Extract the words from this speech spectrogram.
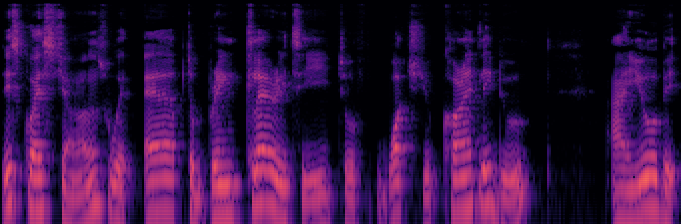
These questions will help to bring clarity to what you currently do, and you'll be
